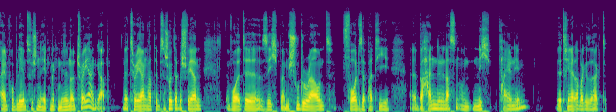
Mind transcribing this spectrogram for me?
ein Problem zwischen Nate McMillan und Trey Young gab. Ne, Trae Young hatte ein bisschen Schulterbeschwerden, wollte sich beim Shootaround vor dieser Partie äh, behandeln lassen und nicht teilnehmen. Der Trainer hat aber gesagt,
